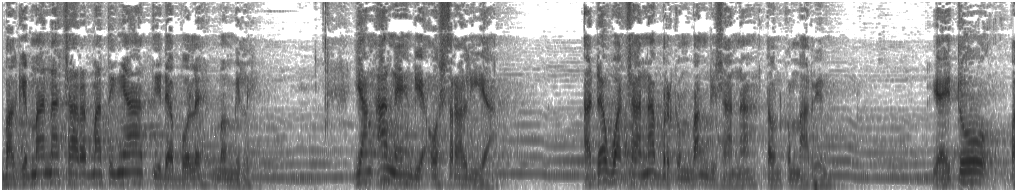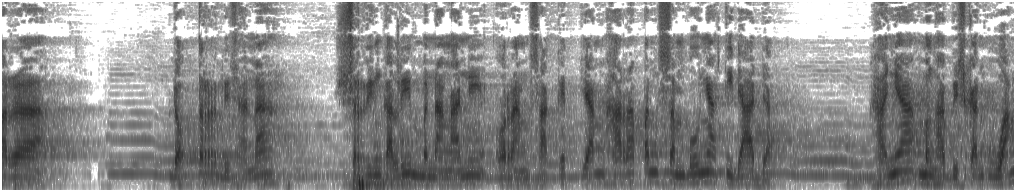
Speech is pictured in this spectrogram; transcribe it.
Bagaimana cara matinya tidak boleh memilih. Yang aneh di Australia ada wacana berkembang di sana tahun kemarin yaitu para dokter di sana sering kali menangani orang sakit yang harapan sembuhnya tidak ada. Hanya menghabiskan uang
